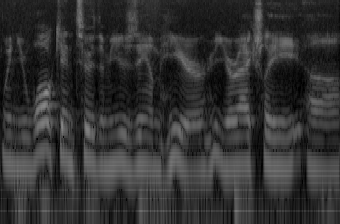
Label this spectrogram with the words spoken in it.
When you walk into the museum here, you're actually, uh,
